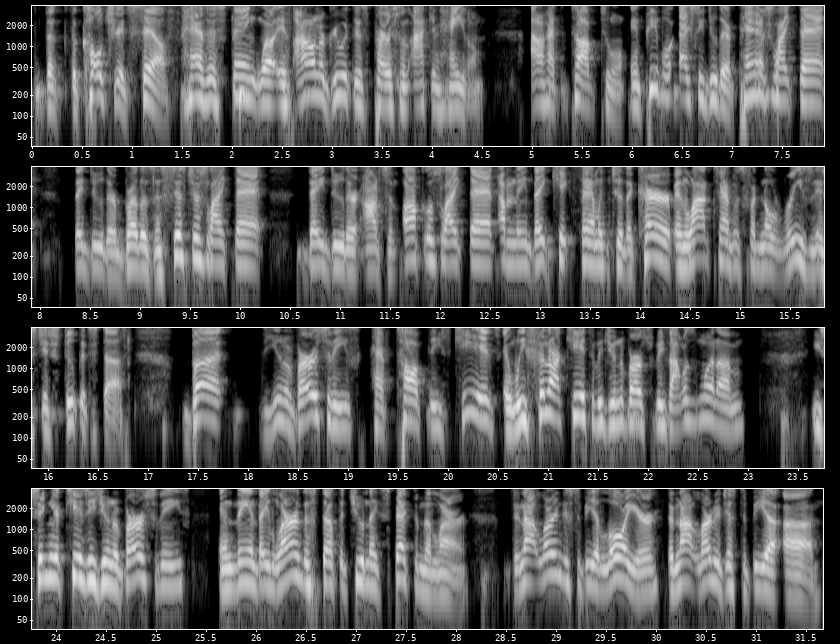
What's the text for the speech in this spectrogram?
the the culture itself has this thing. Well, if I don't agree with this person, I can hate them. I don't have to talk to them. And people actually do their parents like that. They do their brothers and sisters like that. They do their aunts and uncles like that. I mean, they kick family to the curb, and a lot of times it's for no reason. It's just stupid stuff. But the universities have taught these kids, and we send our kids to these universities. I was one of them. You send your kids these universities, and then they learn the stuff that you would expect them to learn. They're not learning just to be a lawyer. They're not learning just to be a, a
